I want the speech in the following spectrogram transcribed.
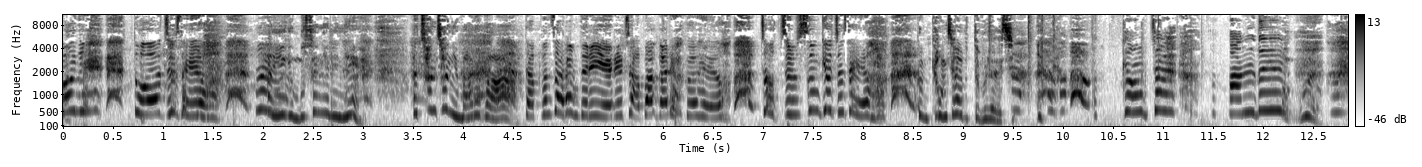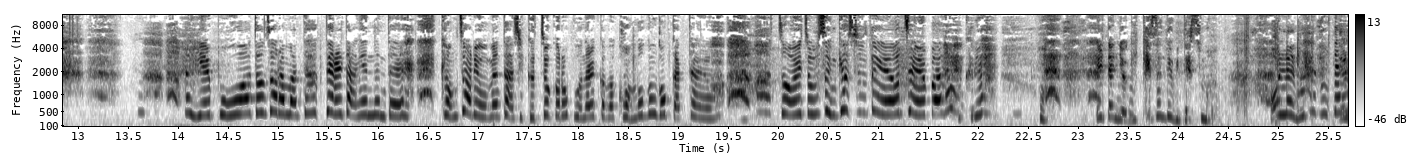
아주머니 도와주세요. 이게 무슨 일이니? 아, 천천히 말해봐. 나쁜 사람들이 얘를 잡아가려고 해요. 저 좀 숨겨주세요. 그럼 경찰부터 불러야지. 경찰, 안 돼. 얘 보호하던 사람한테 학대를 당했는데 경찰이 오면 다시 그쪽으로 보낼까봐 겁먹은 것 같아요. 저희 좀 숨겨주세요, 제발. 그래? 어, 일단 여기 계산대 밑에 숨어. 얼른. 네.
